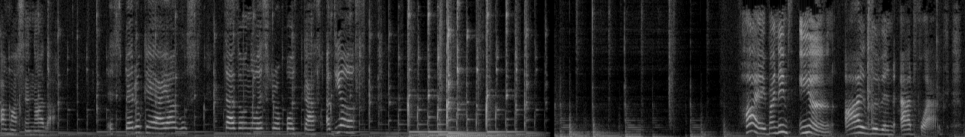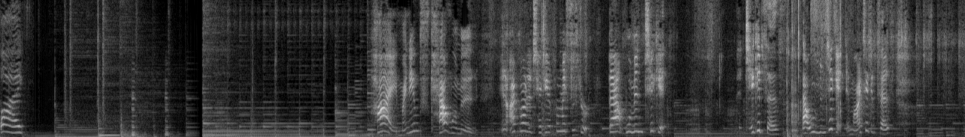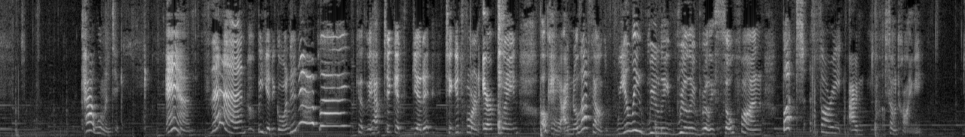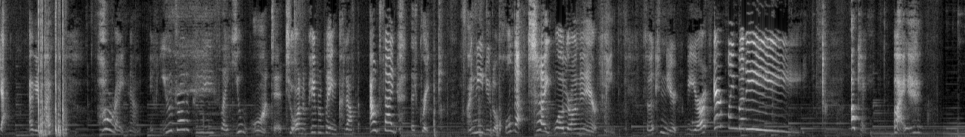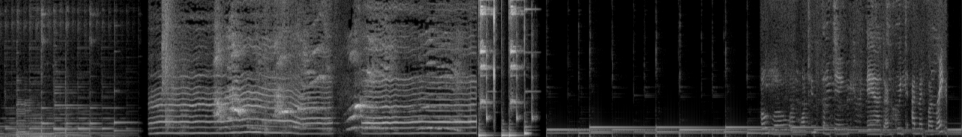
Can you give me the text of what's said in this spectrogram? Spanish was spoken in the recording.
almacenada. Espero que haya gustado nuestro podcast. Adiós. Hi, my name's Ian. I live in Ad Flag. Bye. I got a ticket for my sister. Batwoman ticket. The ticket says Batwoman ticket, and my ticket says Catwoman ticket. And then we get to go on an airplane because we have tickets. Get it? Tickets for an airplane. Okay, I know that sounds really, really, really, really so fun, but sorry, I'm someone's calling me. Yeah. Okay, bye. All right, now if you draw the place like you want it to on a paper plane cut out the outside, that's great. I need you to hold that tight while you're on an airplane, so it can be your airplane buddy. Okay, bye. watching something and I'm going to add my phone right now.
